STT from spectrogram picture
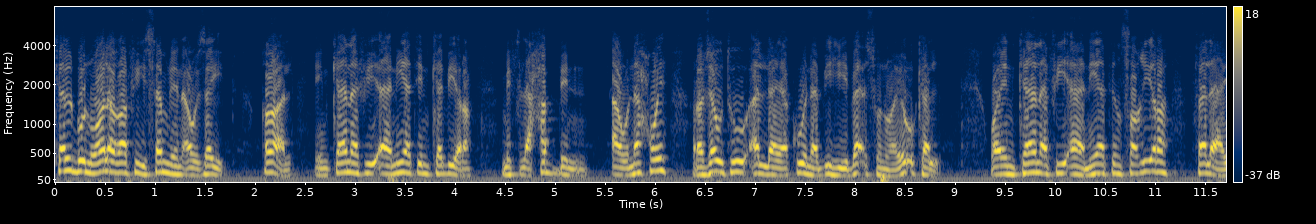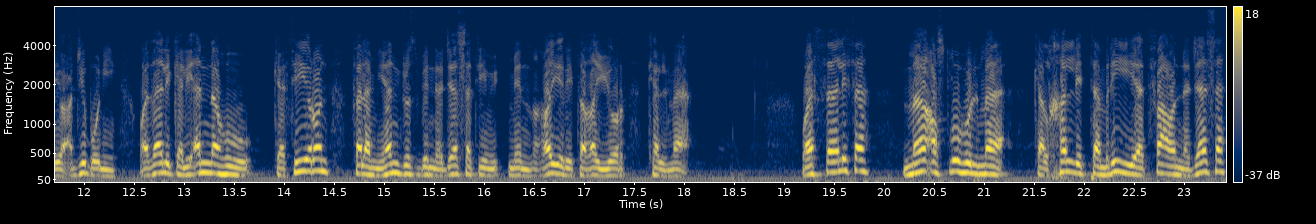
كلب ولغ في سمن أو زيت. قال إن كان في آنية كبيرة مثل حب أو نحوه رجوت ألا يكون به بأس ويؤكل. وإن كان في آنية صغيرة فلا يعجبني وذلك لأنه كثير فلم ينجز بالنجاسة من غير تغير كالماء. والثالثة ما أصله الماء؟ كالخل التمري يدفع النجاسة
